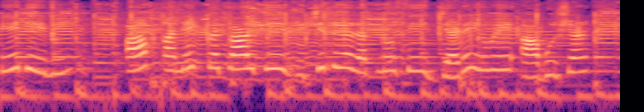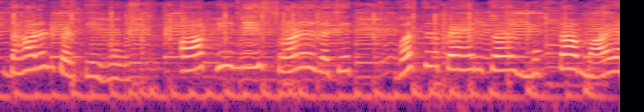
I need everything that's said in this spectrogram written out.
हे देवी, आप अनेक प्रकार के विचित्र रत्नों से जड़े हुए आभूषण धारण करती हो। आप ही ने स्वर्ण रचित वस्त्र पहनकर मुक्ता माए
